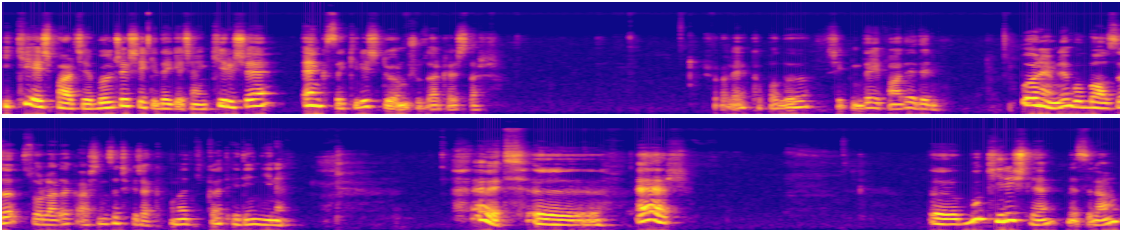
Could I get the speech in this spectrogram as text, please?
İki eş parçaya bölecek şekilde geçen kirişe en kısa kiriş diyormuşuz arkadaşlar. Şöyle kapalı şeklinde ifade edelim. Bu önemli. Bu bazı sorularda karşınıza çıkacak. Buna dikkat edin yine. Evet. E, eğer e, bu kirişle mesela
